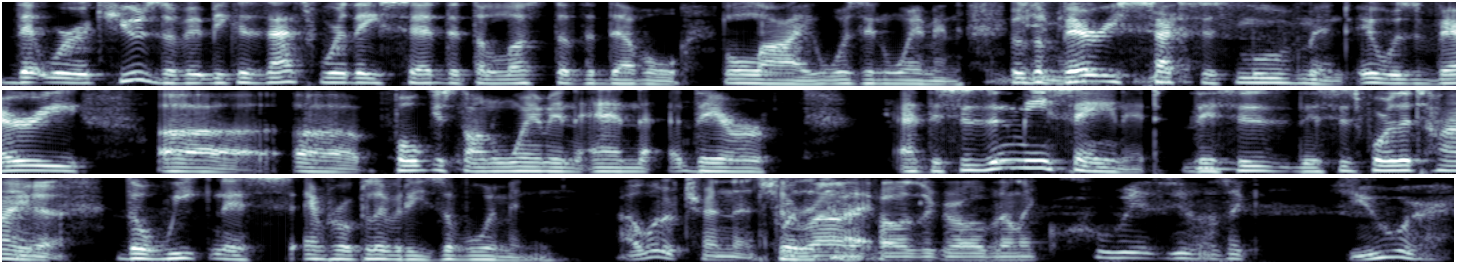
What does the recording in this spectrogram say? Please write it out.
that were accused of it because that's where they said that the lust of the devil lie was in women. It was a very sexist yes. movement. It was very uh uh focused on women and their and this isn't me saying it. This is this is for the time. Yeah. The weakness and proclivities of women. I would have turned that shit around if. I was a girl, but I'm like, who is you? I was like, you were.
